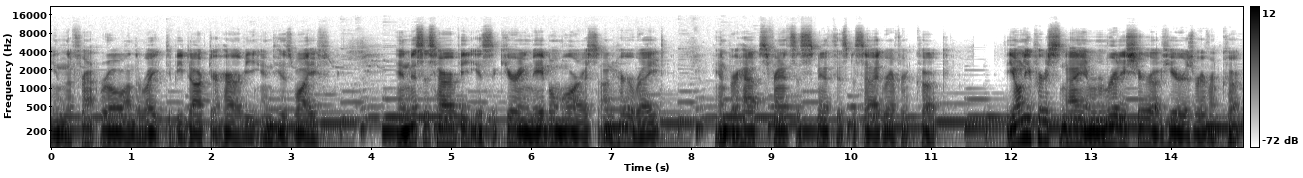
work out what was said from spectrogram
in the front row on the right to be Dr. Harvey and his wife, and Mrs. Harvey is securing Mabel Morris on her right, and perhaps Francis Smith is beside Reverend Cook. The only person I am really sure of here is Reverend Cook.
